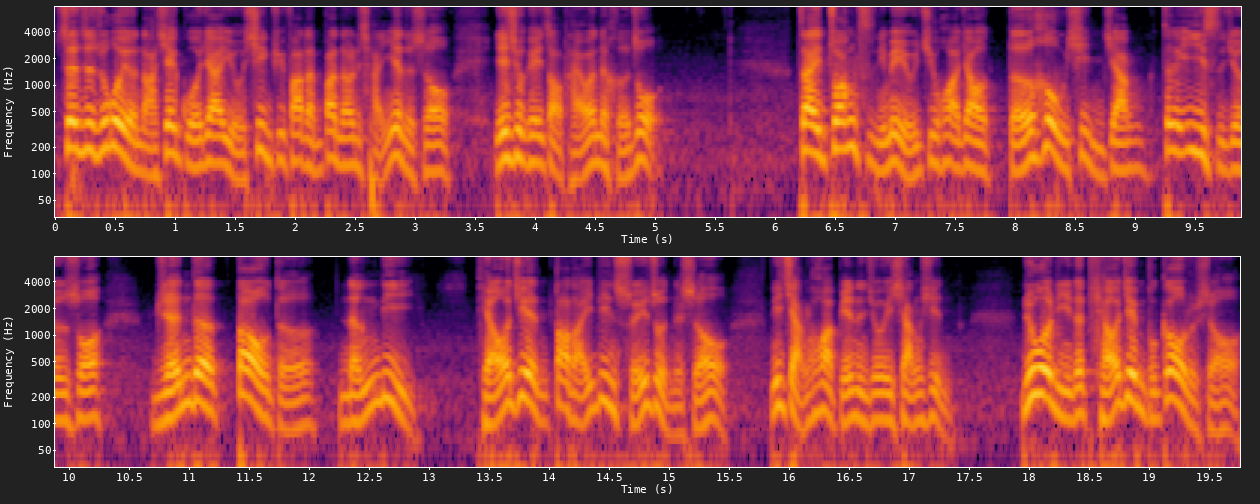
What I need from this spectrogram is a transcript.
甚至如果有哪些国家有兴趣发展半导体产业的时候，也许可以找台湾的合作。在庄子里面有一句话叫“德厚信将”，这个意思就是说，人的道德能力条件到达一定水准的时候，你讲的话别人就会相信。如果你的条件不够的时候，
